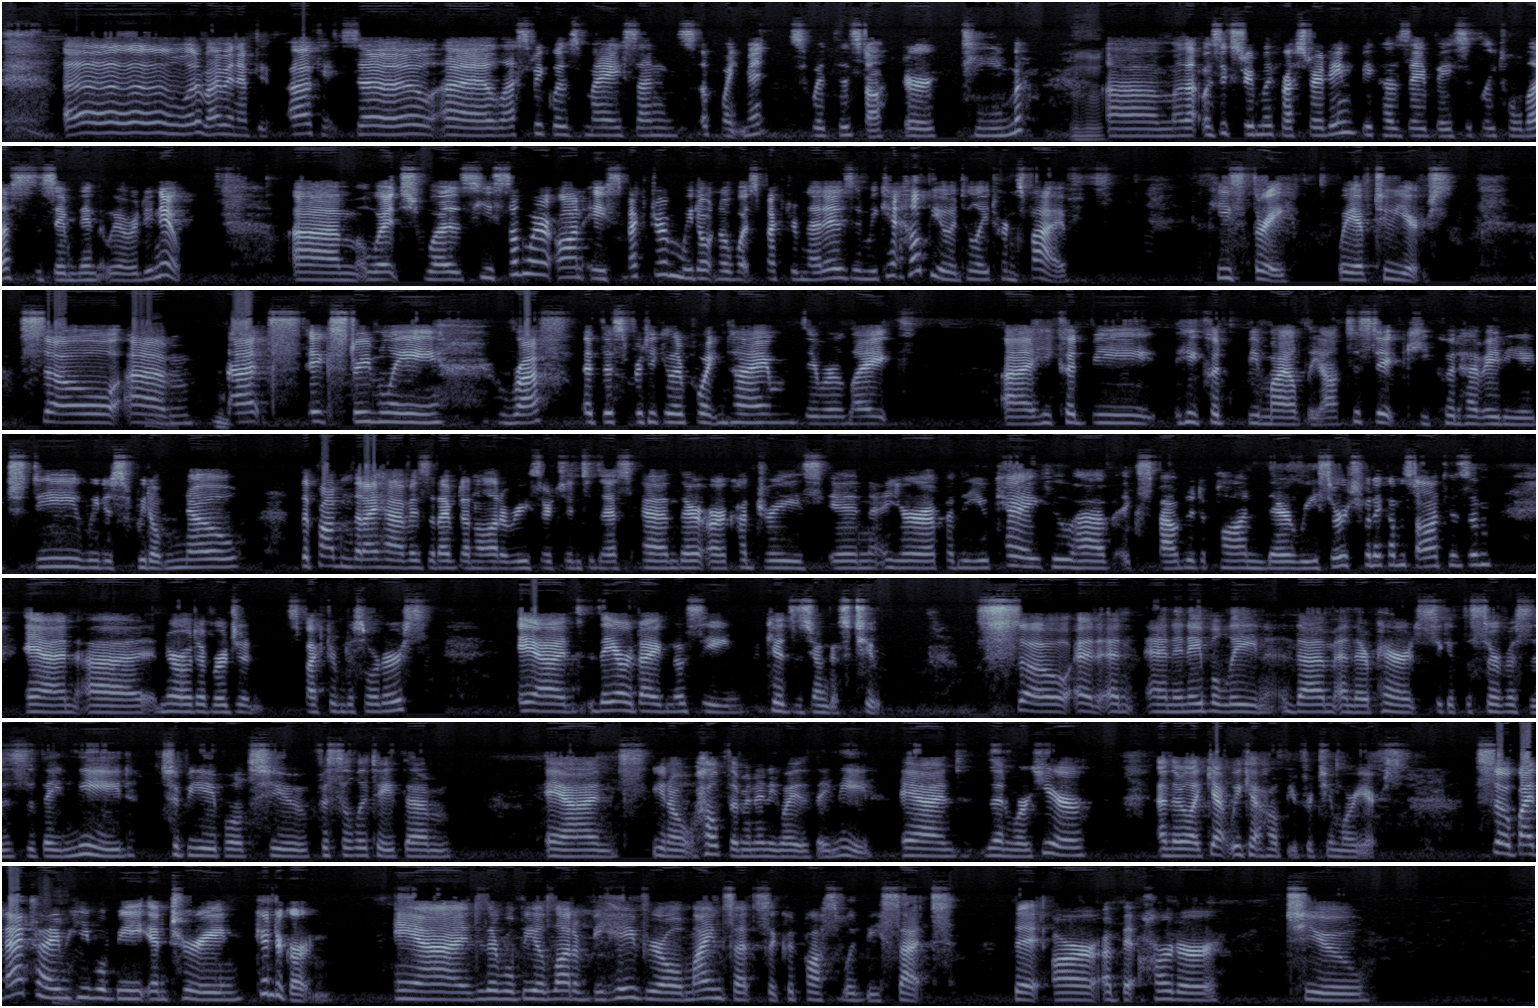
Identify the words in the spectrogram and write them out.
Uh, what have I been up to? Okay, so uh, last week was my son's appointment with his doctor team. Mm-hmm. Um, that was extremely frustrating because they basically told us the same thing that we already knew, um, which was he's somewhere on a spectrum. We don't know what spectrum that is, and we can't help you until he turns five. He's three. We have two years. So um, hmm. that's extremely rough at this particular point in time. They were like, uh, he could be he could be mildly autistic. He could have ADHD. We just we don't know. The problem that I have is that I've done a lot of research into this, and there are countries in Europe and the UK who have expounded upon their research when it comes to autism and uh, neurodivergent spectrum disorders, and they are diagnosing kids as young as two so and, and and enabling them and their parents to get the services that they need to be able to facilitate them and you know help them in any way that they need. And then we're here and they're like yeah we can't help you for two more years. So by that time he will be entering kindergarten and there will be a lot of behavioral mindsets that could possibly be set that are a bit harder to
